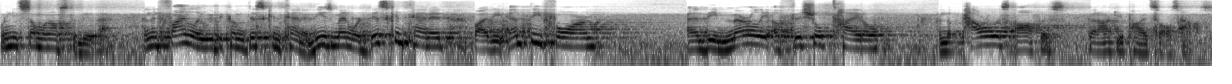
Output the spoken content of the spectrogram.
We need someone else to do that. And then finally, we become discontented. These men were discontented by the empty form and the merely official title and the powerless office that occupied Saul's house.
